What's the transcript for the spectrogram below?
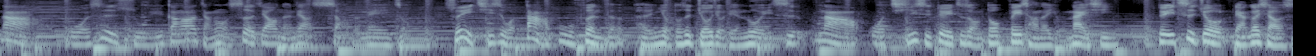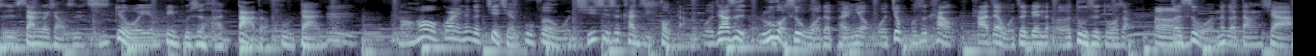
那我是属于刚刚讲那种社交能量少的那一种，所以其实我大部分的朋友都是久久联络一次。那我其实对于这种都非常的有耐心。对，一次就两个小时、三个小时，其实对我而言并不是很大的负担。嗯，然后关于那个借钱部分，我其实是看自己扣打。我要是如果是我的朋友，我就不是看他在我这边的额度是多少，嗯、而是我那个当下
